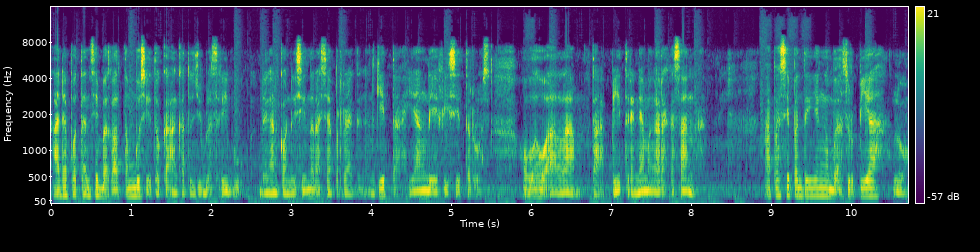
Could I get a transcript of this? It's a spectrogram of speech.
Ada potensi bakal tembus itu ke angka 17.000 dengan kondisi neraca perdagangan kita yang defisit terus. Allahu alam, tapi trennya mengarah ke sana. Apa sih pentingnya ngebahas rupiah? Loh,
